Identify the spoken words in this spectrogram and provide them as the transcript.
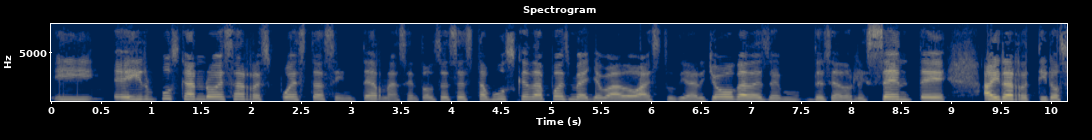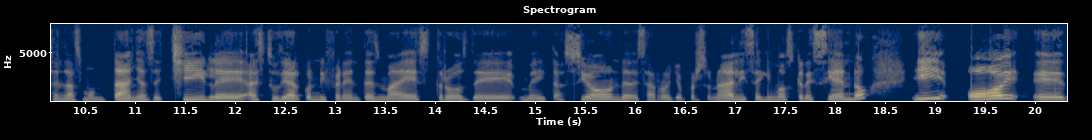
y, e ir buscando esas respuestas internas. Entonces, esta búsqueda pues me ha llevado a estudiar yoga desde, desde adolescente, a ir a retiros en las montañas de Chile, a estudiar con diferentes maestros de meditación, de desarrollo personal y seguimos creciendo y Hoy eh,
